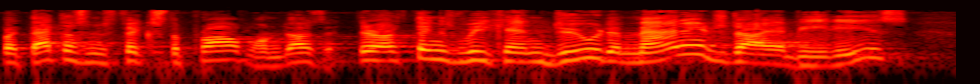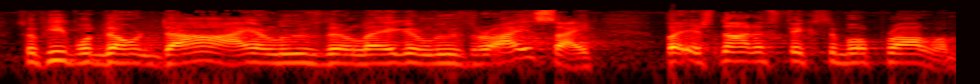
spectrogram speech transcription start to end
but that doesn't fix the problem, does it? There are things we can do to manage diabetes so people don't die or lose their leg or lose their eyesight, but it's not a fixable problem.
